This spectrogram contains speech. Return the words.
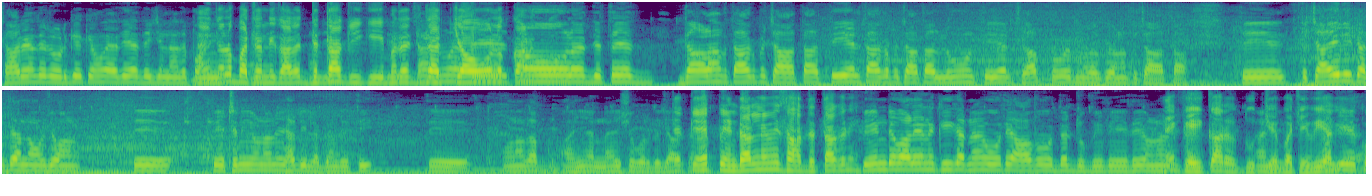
ਸਾਰਿਆਂ ਦੇ ਰੁੜ ਗਏ ਕਿਉਂ? ਇਹਦੇ ਇਹਦੇ ਜਿਨ੍ਹਾਂ ਦੇ ਨਹੀਂ ਪਾਣੀ ਚਲੋ ਬਚਨ ਦੀ ਗੱਲ ਹੈ, ਦਿੱਤਾ ਕੀ ਕੀ? ਮਤਲਬ ਜਿੱਦਾਂ ਸਾਨੂੰ ਚੌਲ ਕਣਕ। ਚੌਲ ਦਿੱਤੇ ਦਾਲਾਂ ਤੱਕ ਪਹੁੰਚਾਤਾ ਤੇਲ ਤੱਕ ਪਹੁੰਚਾਤਾ ਲੂਣ ਤੇਲ ਸਭ ਕੁਝ ਮਤਲਬ ਕਿ ਉਹਨਾਂ ਪਹੁੰਚਾਤਾ। ਤੇ ਪਹੁੰਚਾਏ ਵੀ ਕਰਦਿਆਂ ਨੌਜਵਾਨ ਤੇ ਪਿੱਠ ਨਹੀਂ ਉਹਨਾਂ ਨੇ ਸਾਡੀ ਲੱਗਣ ਦਿੱਤੀ ਤੇ ਉਹਨਾਂ ਦਾ ਅਸੀਂ ਇੰਨਾ ਹੀ ਤੇ ਸ਼ੁਕਰਗੁਜ਼ਾਰ ਕਿਸੇ ਪਿੰਡ ਵਾਲੇ ਨੇ ਵੀ ਸਾਥ ਦਿੱਤਾ ਕਿ ਨਹੀਂ? ਪਿੰਡ ਵਾਲਿਆਂ ਨੇ ਕੀ ਕਰਨਾ ਉਹ ਤੇ ਆਪ ਉਧਰ ਡੁੱਬੇ ਪਏ ਦੇ ਉਹਨਾਂ ਨਹੀਂ ਨੇ ਕਈ ਘਰ ਦੂਜੇ ਬਚੇ ਵੀ ਹਾਂਜੀ ਹੈਗੇ ਇੱਕ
